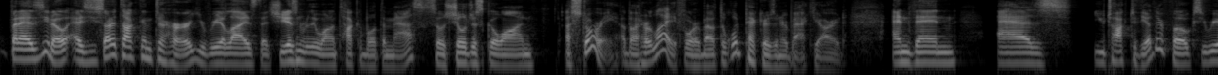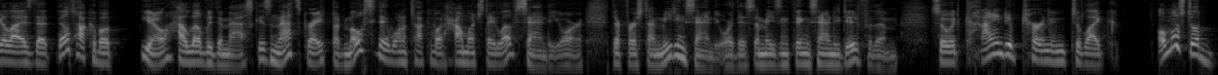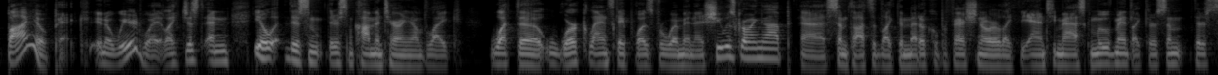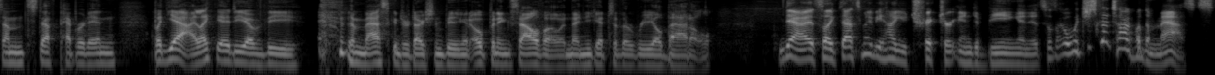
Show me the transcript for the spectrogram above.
but as you know, as you started talking to her, you realize that she doesn't really want to talk about the mask, so she'll just go on a story about her life or about the woodpeckers in her backyard. And then as you talk to the other folks, you realize that they'll talk about you know how lovely the mask is and that's great but mostly they want to talk about how much they love sandy or their first time meeting sandy or this amazing thing sandy did for them so it kind of turned into like almost a biopic in a weird way like just and you know there's some there's some commentary of like what the work landscape was for women as she was growing up. Uh, some thoughts of like the medical profession or like the anti-mask movement. Like there's some there's some stuff peppered in. But yeah, I like the idea of the the mask introduction being an opening salvo, and then you get to the real battle. Yeah, it's like that's maybe how you tricked her into being in it. So it's like, oh, we're just gonna talk about the masks.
